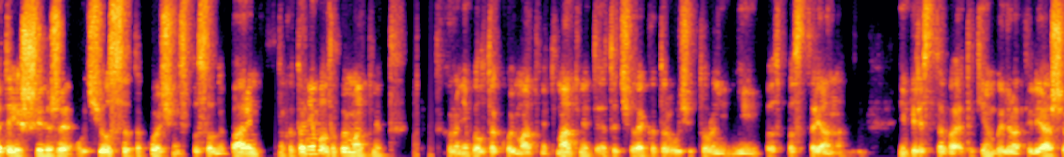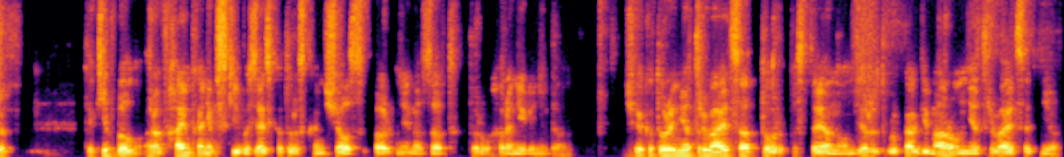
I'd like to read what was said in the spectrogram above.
В этой Ешиве же учился такой очень способный парень, но который не был такой матмит, который не был такой матмит. Матмит – это человек, который учит Тору не постоянно, не переставая. Таким был Раф Ильяшев, таким был Рафхайм Каневский, его зять, который скончался пару дней назад, которого хоронили недавно. Человек, который не отрывается от Торы постоянно, он держит в руках Гемару, он не отрывается от нее.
